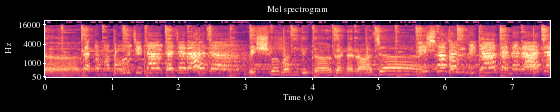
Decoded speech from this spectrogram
ಪ್ರಥಮ ಪೂಜಿತ ಗಜರಾಜ. ವಿಶ್ವವಂದಿತ ಗಣರಾಜ. ವಿಶ್ವವಂದಿತ ಗಣರಾಜ.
